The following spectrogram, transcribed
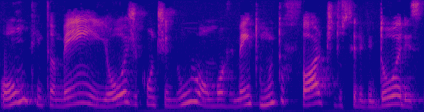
Ontem também e hoje continua um movimento muito forte dos servidores,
